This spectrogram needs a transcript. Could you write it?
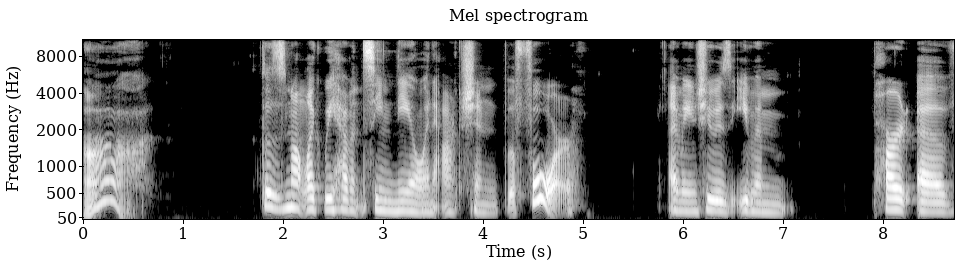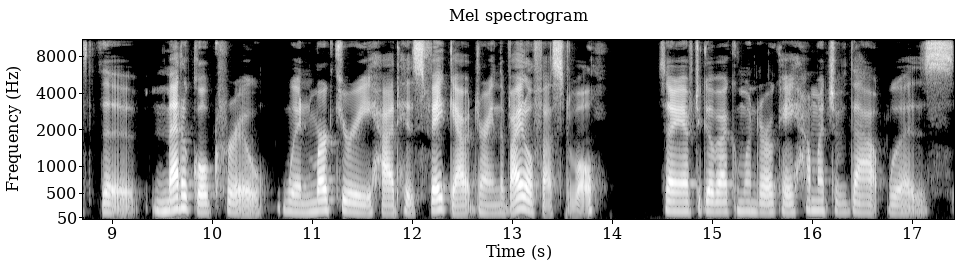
Ah. Because it's not like we haven't seen Neo in action before. I mean, she was even part of the medical crew when Mercury had his fake out during the Vytal Festival. So you have to go back and wonder, okay, how much of that was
